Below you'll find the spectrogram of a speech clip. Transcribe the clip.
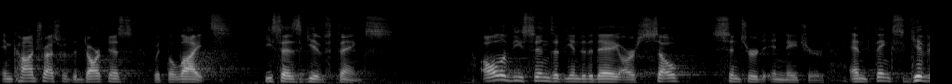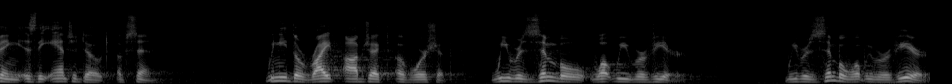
In contrast with the darkness, with the lights, he says, give thanks. All of these sins at the end of the day are self centered in nature, and thanksgiving is the antidote of sin. We need the right object of worship. We resemble what we revere. We resemble what we revere.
